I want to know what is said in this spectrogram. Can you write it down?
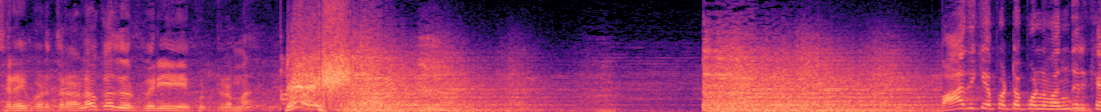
சிறைப்படுத்துற அளவுக்கு அது ஒரு பெரிய குற்றமா? பாதிக்கப்பட்ட பொண்ணு வந்திருக்க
